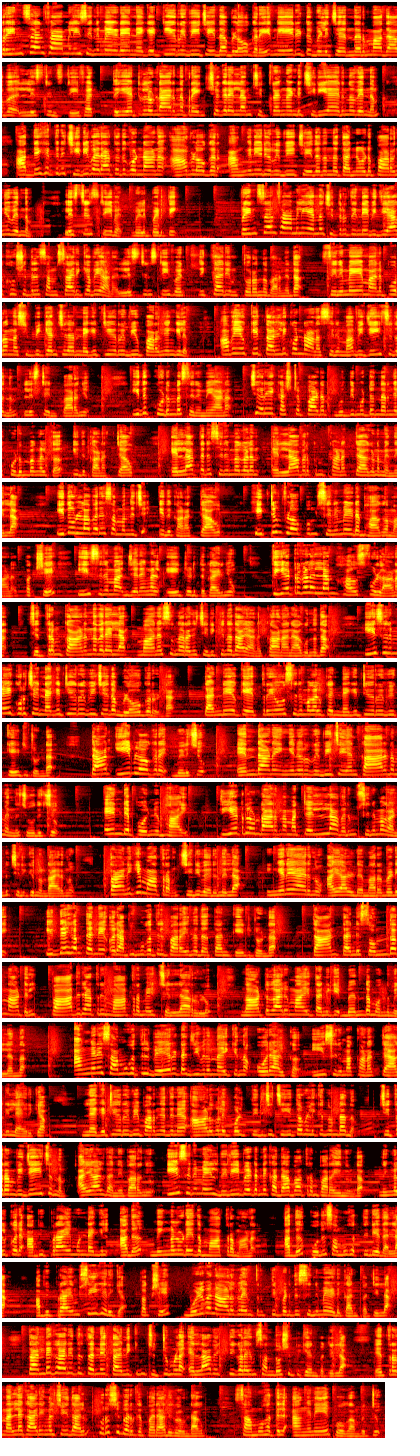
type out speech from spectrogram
Prince and family സിനിമയുടെ negative review ചെയ്ത ബ്ലോഗറെ നേരിട്ട് വിളിച്ച് നിർമ്മാതാവ് ലിസ്റ്റിൻ സ്റ്റീഫൻ. തിയേറ്ററിലുണ്ടായിരുന്ന പ്രേക്ഷകരെല്ലാം ചിത്രം കണ്ട് ചിരിയായിരുന്നുവെന്നും അദ്ദേഹത്തിന് ചിരി വരാത്തത് കൊണ്ടാണ് ആ അങ്ങനെ അങ്ങനെയൊരു റിവ്യൂ ചെയ്തതെന്ന് തന്നോട് പറഞ്ഞുവെന്നും ലിസ്റ്റിൻ സ്റ്റീവൻ വെളിപ്പെടുത്തി. പ്രിൻസ് ആൻഡ് ഫാമിലി എന്ന ചിത്രത്തിന്റെ വിജയാഘോഷത്തിൽ സംസാരിക്കവെയാണ് ലിസ്റ്റിൻ സ്റ്റീഫൻ ഇക്കാര്യം തുറന്നു പറഞ്ഞത്. സിനിമയെ മനഃപൂർവം നശിപ്പിക്കാൻ ചിലർ നെഗറ്റീവ് റിവ്യൂ പറഞ്ഞെങ്കിലും അവയൊക്കെ തള്ളിക്കൊണ്ടാണ് സിനിമ വിജയിച്ചതെന്നും ലിസ്റ്റിൻ പറഞ്ഞു. ഇത് കുടുംബ സിനിമയാണ്. ചെറിയ കഷ്ടപ്പാടും ബുദ്ധിമുട്ടും നിറഞ്ഞ കുടുംബങ്ങൾക്ക് ഇത് കണക്റ്റ് ആവും എല്ലാത്തരം സിനിമകളും എല്ലാവർക്കും കണക്റ്റ് ആകണമെന്നില്ല ഇതുള്ളവരെ സംബന്ധിച്ച് ഇത് കണക്റ്റ് ആകും ഹിറ്റും ഫ്ലോപ്പും സിനിമയുടെ ഭാഗമാണ്. പക്ഷേ ഈ സിനിമ ജനങ്ങൾ ഏറ്റെടുത്തു കഴിഞ്ഞു. തിയേറ്ററുകളെല്ലാം ഹൗസ്ഫുൾ ആണ് ചിത്രം കാണുന്നവരെല്ലാം മനസ്സ് നിറഞ്ഞു ചിരിക്കുന്നതായാണ് കാണാനാകുന്നത്. ഈ സിനിമയെക്കുറിച്ച് നെഗറ്റീവ് റിവ്യൂ ചെയ്ത ബ്ലോഗർ ഉണ്ട് തന്റെയൊക്കെ എത്രയോ സിനിമകൾക്ക് നെഗറ്റീവ് റിവ്യൂ കേട്ടിട്ടുണ്ട്. താൻ ഈ ബ്ലോഗറെ വിളിച്ചു. എന്താണ് ഇങ്ങനെ ഒരു റിവ്യൂ ചെയ്യാൻ കാരണമെന്ന് ചോദിച്ചു. എന്റെ പൊന്നു ഭായ് തിയേറ്ററിലുണ്ടായിരുന്ന മറ്റെല്ലാവരും സിനിമ കണ്ടു ചിരിക്കുന്നുണ്ടായിരുന്നു. തനിക്ക് മാത്രം ചിരി വരുന്നില്ല. ഇങ്ങനെയായിരുന്നു അയാളുടെ മറുപടി. ഇദ്ദേഹം തന്നെ ഒരു അഭിമുഖത്തിൽ പറയുന്നത് താൻ കേട്ടിട്ടുണ്ട്. താൻ തന്റെ സ്വന്തം നാട്ടിൽ പാതിരാത്രി മാത്രമേ ചെല്ലാറുള്ളൂ. നാട്ടുകാരുമായി തനിക്ക് ബന്ധമൊന്നുമില്ലെന്ന്. അങ്ങനെ സമൂഹത്തിൽ വേറിട്ട ജീവിതം നയിക്കുന്ന ഒരാൾക്ക് ഈ സിനിമ കണക്ട് ആകില്ലായിരിക്കാം. നെഗറ്റീവ് റിവ്യൂ പറഞ്ഞതിന് ആളുകൾ ഇപ്പോൾ തിരിച്ച് ചീത്ത വിളിക്കുന്നുണ്ടെന്നും ചിത്രം വിജയിച്ചെന്നും അയാൾ തന്നെ പറഞ്ഞു. ഈ സിനിമയിൽ ദിലീപേട്ടന്റെ കഥാപാത്രം പറയുന്നുണ്ട് നിങ്ങൾക്കൊരു അഭിപ്രായമുണ്ടെങ്കിൽ അത് നിങ്ങളുടേത് മാത്രമാണ്. അത് പൊതുസമൂഹത്തിന്റേതല്ല അഭിപ്രായം സ്വീകരിക്കാം. പക്ഷേ മുഴുവൻ ആളുകളെയും തൃപ്തിപ്പെടുത്തി സിനിമ എടുക്കാൻ പറ്റില്ല. തന്റെ കാര്യത്തിൽ തന്നെ തനിക്കും ചുറ്റുമുള്ള എല്ലാ വ്യക്തികളെയും സന്തോഷിപ്പിക്കാൻ പറ്റില്ല. എത്ര നല്ല കാര്യങ്ങൾ ചെയ്താലും കുറച്ചു പേർക്ക് പരാതികൾ ഉണ്ടാകും സമൂഹത്തിൽ അങ്ങനെയേ പോകാൻ പറ്റൂ.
